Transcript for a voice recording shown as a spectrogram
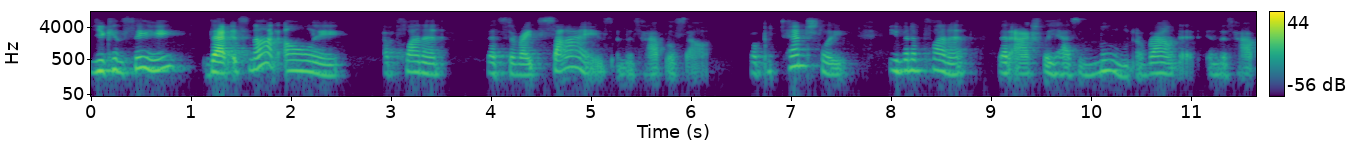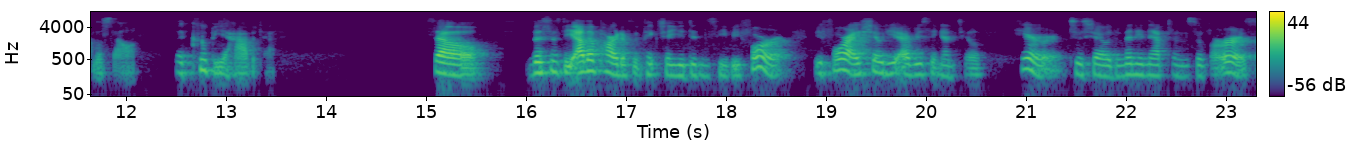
you can see that it's not only a planet that's the right size in this zone, but potentially even a planet that actually has a moon around it in this zone that could be a habitat. So this is the other part of the picture you didn't see before. Before I showed you everything until here to show the mini Neptune super Earth.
